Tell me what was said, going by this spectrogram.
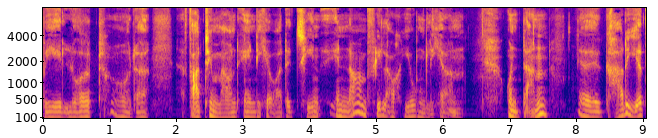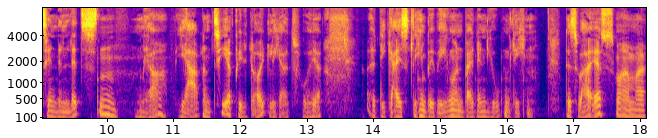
wie Lourdes oder Fatima und ähnliche Orte ziehen enorm viel auch Jugendliche an. Und dann, äh, gerade jetzt in den letzten ja, Jahren sehr viel deutlicher als vorher, äh, die geistlichen Bewegungen bei den Jugendlichen. Das war erstmal mal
